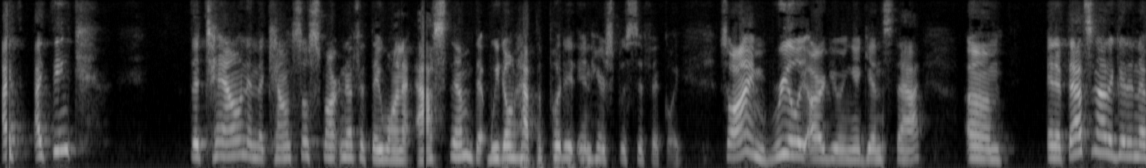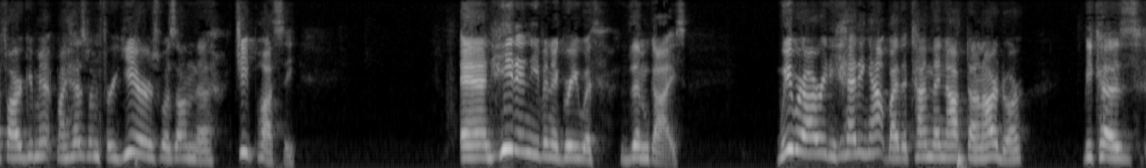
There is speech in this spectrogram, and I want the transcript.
I I think the town and the council smart enough if they want to ask them that we don't have to put it in here specifically. So I'm really arguing against that. Um, and if that's not a good enough argument, my husband for years was on the Jeep posse. And he didn't even agree with them guys. We were already heading out by the time they knocked on our door because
